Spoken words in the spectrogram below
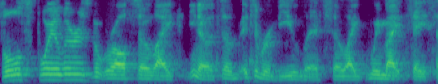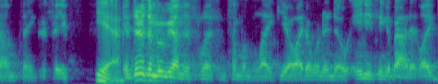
full spoilers, but we're also like, you know, it's a it's a review list, so like we might say some things. If if yeah, if there's a movie on this list and someone's like, "Yo, I don't want to know anything about it," like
